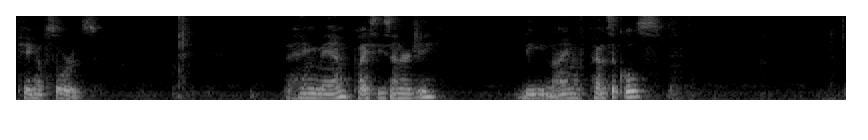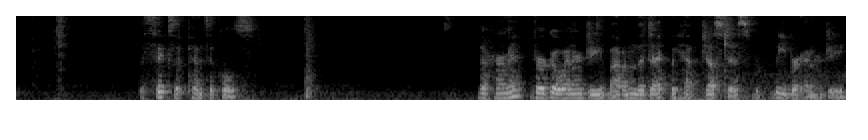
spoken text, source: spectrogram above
King of Swords, the Hangman, Pisces energy, the Nine of Pentacles, the Six of Pentacles, the Hermit, Virgo energy. Bottom of the deck, we have Justice with Libra energy.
